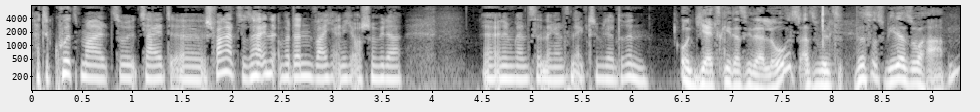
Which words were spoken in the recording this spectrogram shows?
hatte kurz mal zur Zeit äh, schwanger zu sein, aber dann war ich eigentlich auch schon wieder äh, in dem ganzen in der ganzen Action wieder drin. Und jetzt geht das wieder los? Also willst, wirst du es wieder so haben?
